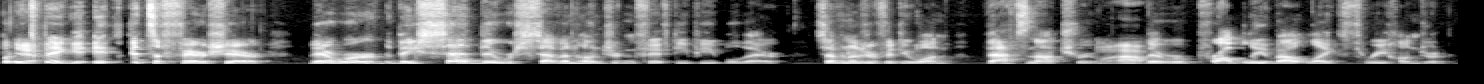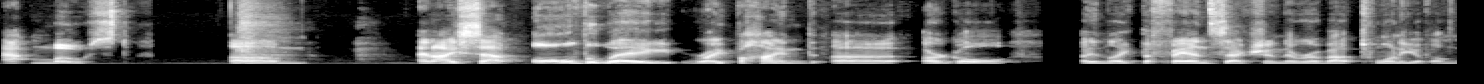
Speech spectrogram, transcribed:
But it's Yeah. big. It, it fits a fair share. There were they said there were 750 people there. 751. That's not true. Wow. There were probably about like 300 at most. Um and I sat all the way right behind uh our goal in like the fan section there were about 20 of them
